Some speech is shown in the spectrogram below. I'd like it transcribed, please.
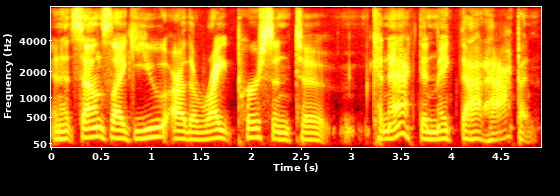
And it sounds like you are the right person to connect and make that happen.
